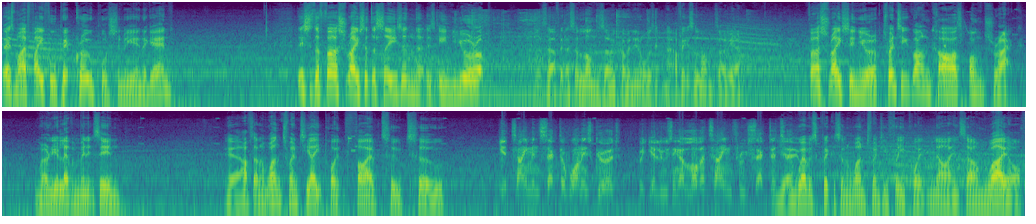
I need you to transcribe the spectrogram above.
There's my faithful pit crew pushing me in again. This is the first race of the season that is in Europe. I think that's Alonso coming in, or was it Matt? I think it's Alonso, yeah. First race in Europe. 21 cars on track. And we're only 11 minutes in. Yeah, I've done a 128.522. Your time in Sector 1 is good, but you're losing a lot of time through Sector 2. Yeah, Webber's quickest on 123.9, so I'm way off.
